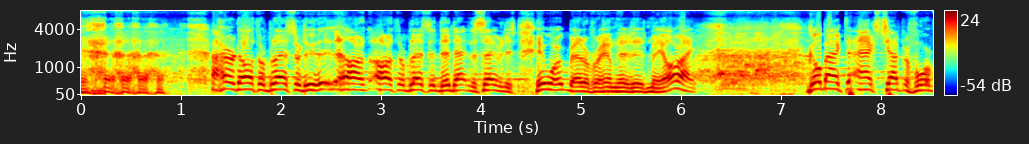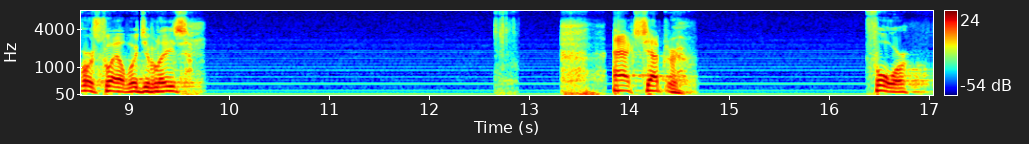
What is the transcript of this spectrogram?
I heard Arthur Blessitt do Arthur Blessitt did that in the 70s. It worked better for him than it did me. All right. Go back to Acts chapter 4, verse 12, would you please? Acts chapter 4,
